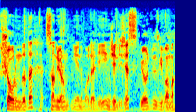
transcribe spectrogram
showroom'da da sanıyorum yeni Model Y'yi inceleyeceğiz. Gördüğünüz gibi ama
